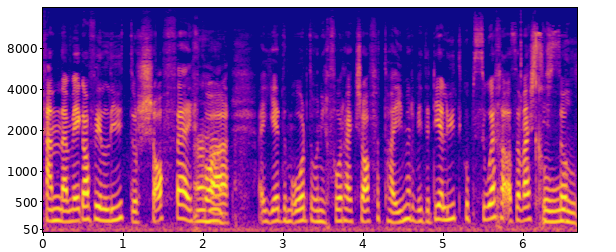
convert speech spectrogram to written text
kenne mega viele Leute durch Arbeiten. Ich Aha. gehe an jedem Ort, wo ich vorher gearbeitet habe, immer wieder diese Leute besuchen. Also weißt, ist so, Cool.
